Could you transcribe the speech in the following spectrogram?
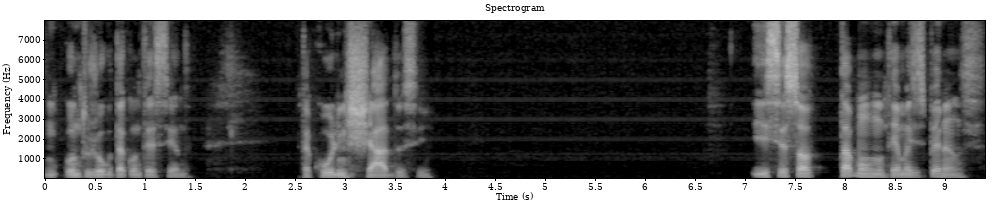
Enquanto o jogo tá acontecendo. Tá com o olho inchado, assim. E você só, tá bom, não tem mais esperança.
